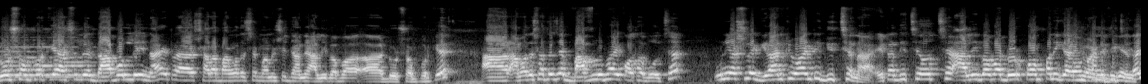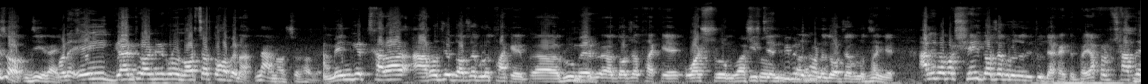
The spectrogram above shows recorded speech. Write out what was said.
ডোর সম্পর্কে আসলে না বললেই না এটা সারা বাংলাদেশের মানুষই জানে আলিবাবা ডোর সম্পর্কে। আর আমাদের সাথে যে বাবলু ভাই কথা বলছে উনি আসলে গ্যারান্টি ওয়ারেন্টি দিচ্ছে না। এটা দিচ্ছে হচ্ছে Alibaba door company guarantee warranty দিচ্ছে তাই তো? জি, right. মানে এই গ্যারান্টি ওয়ারেন্টির কোনো নরচার তো হবে না? না নড়চড় হবে মেইন গেট ছাড়া আরও যে দরজাগুলো থাকে রুমের দরজা থাকে ওয়াশরুম কিচেন বিভিন্ন ধরনের দরজাগুলো। থাকে। আলিবাবার সেই দরজাগুলো যদি একটু দেখাইতেন ভাই আপনার সাথে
